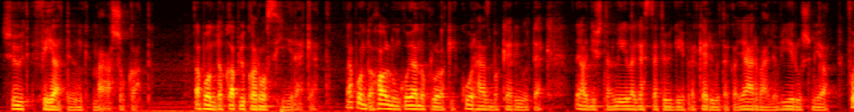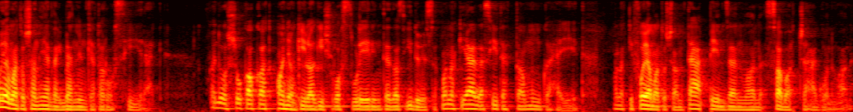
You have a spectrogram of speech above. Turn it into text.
sőt féltünk másokat. Naponta kapjuk a rossz híreket. Naponta hallunk olyanokról, akik kórházba kerültek, ne adj Isten lélegeztetőgépre kerültek a járvány, a vírus miatt. Folyamatosan érnek bennünket a rossz hírek. Nagyon sokakat anyagilag is rosszul érint ez az időszak. Van, aki elveszítette a munkahelyét. Van, aki folyamatosan táppénzen van, szabadságon van.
